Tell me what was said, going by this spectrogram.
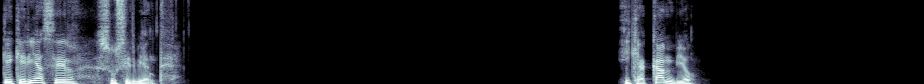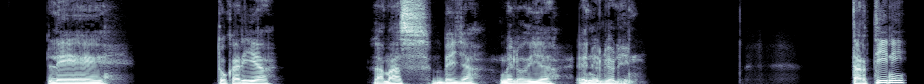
que quería ser su sirviente. Y que a cambio le tocaría la más bella melodía en el violín. Tartini,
